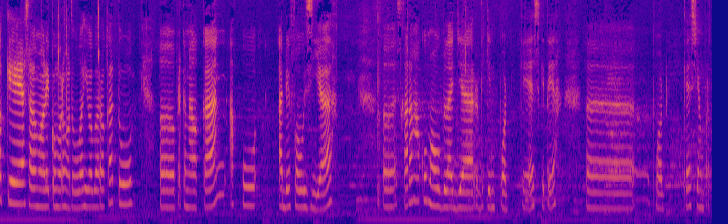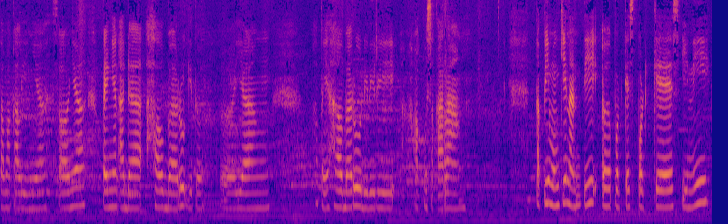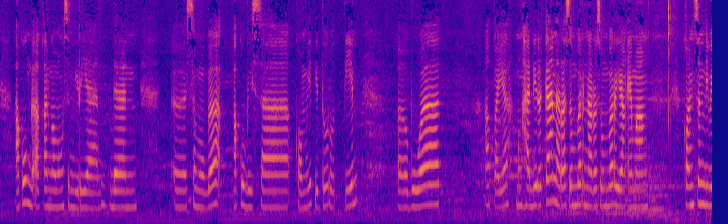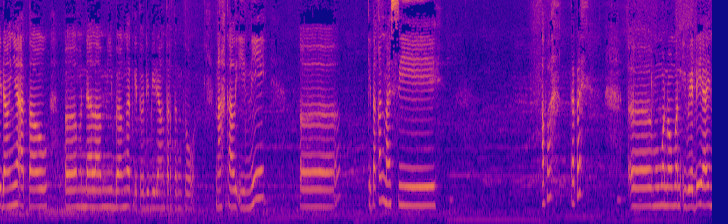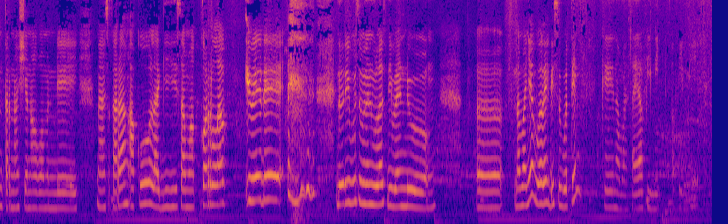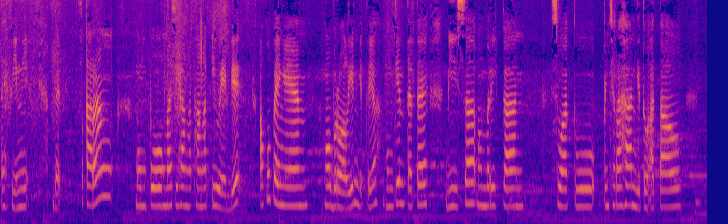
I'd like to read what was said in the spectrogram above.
Oke, assalamualaikum warahmatullahi wabarakatuh. Uh, perkenalkan, aku Ade Fauzia. Uh, sekarang aku mau belajar bikin podcast gitu ya. Uh, podcast yang pertama kalinya. Soalnya pengen ada hal baru gitu, uh, yang apa ya hal baru di diri aku sekarang. Tapi mungkin nanti uh, podcast podcast ini aku nggak akan ngomong sendirian dan uh, semoga aku bisa komit itu rutin uh, buat apa ya menghadirkan narasumber-narasumber yang emang concern di bidangnya atau uh, mendalami banget gitu di bidang tertentu. Nah kali ini uh, kita kan masih apa teteh momen-momen uh, IWD ya International Women Day. Nah sekarang aku lagi sama Korlap IWD 2019 di Bandung. Uh, namanya boleh disebutin? Oke, nama saya Vini. Vini, Teh Vini. But, sekarang mumpung masih hangat-hangat IWD, aku pengen ngobrolin gitu ya. Mungkin Teteh bisa memberikan suatu pencerahan gitu atau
